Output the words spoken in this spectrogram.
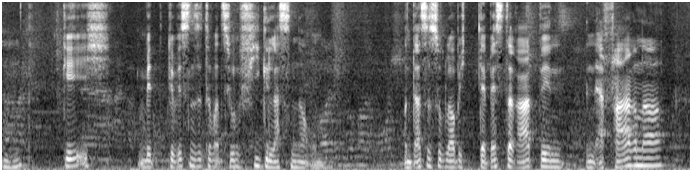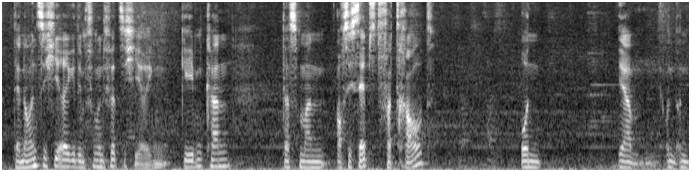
Mhm gehe ich mit gewissen Situationen viel gelassener um. Und das ist so, glaube ich, der beste Rat, den ein erfahrener, der 90-Jährige dem 45-Jährigen geben kann, dass man auf sich selbst vertraut und, ja, und, und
